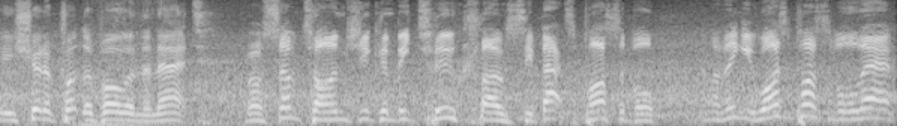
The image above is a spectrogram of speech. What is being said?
he should have put the ball in the net. Well, sometimes you can be too close if that's possible, and I think it was possible there.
